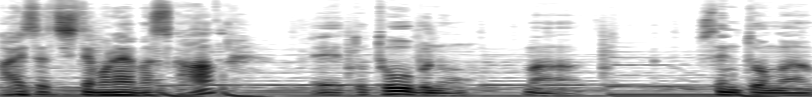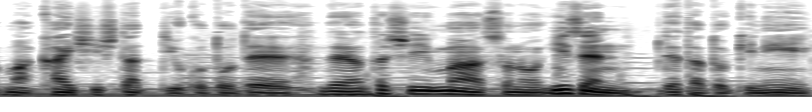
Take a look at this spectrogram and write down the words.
解説してもらえますか？えっ、と東部のまあ戦闘がまあ開始したっていうことで、で私まあその以前出た時に。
